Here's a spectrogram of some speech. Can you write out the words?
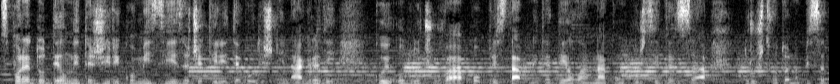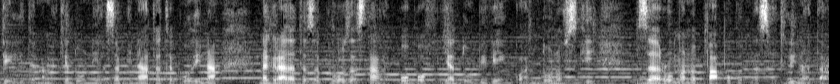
според доделните жири комисии за четирите годишни награди, кои одлучуваа по пристапните дела на конкурсите за Друштвото на писателите на Македонија за минатата година, наградата за проза Стале Попов ја доби Венко Андоновски за романот Папокот на светлината.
